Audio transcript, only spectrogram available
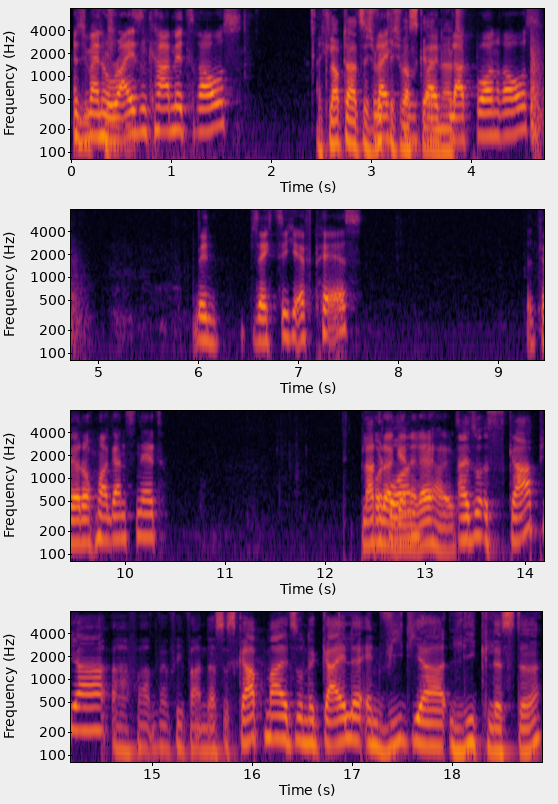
Also ich meine, Horizon kam jetzt raus. Ich glaube, da hat sich Vielleicht wirklich was kommt bald geändert. Bloodborne raus. Mit 60 FPS. Das wäre doch mal ganz nett. Bloodborne, Oder generell halt. Also es gab ja, wa- wie war denn das? Es gab mal so eine geile Nvidia Leak-Liste.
